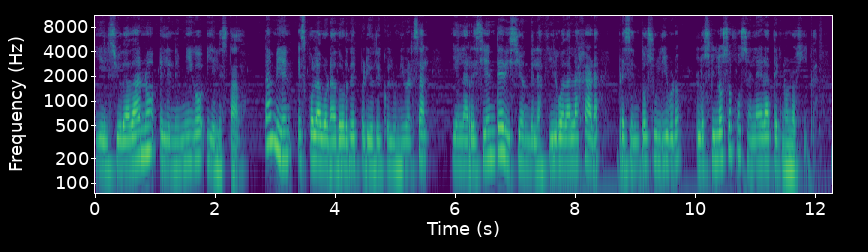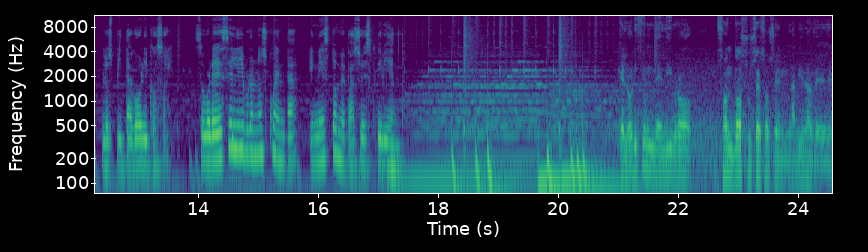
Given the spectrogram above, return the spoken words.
y El ciudadano, el enemigo y el Estado. También es colaborador del periódico El Universal y en la reciente edición de la FIL Guadalajara presentó su libro Los filósofos en la era tecnológica, los pitagóricos hoy. Sobre ese libro nos cuenta En esto me pasó escribiendo. El origen del libro son dos sucesos en la vida de,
